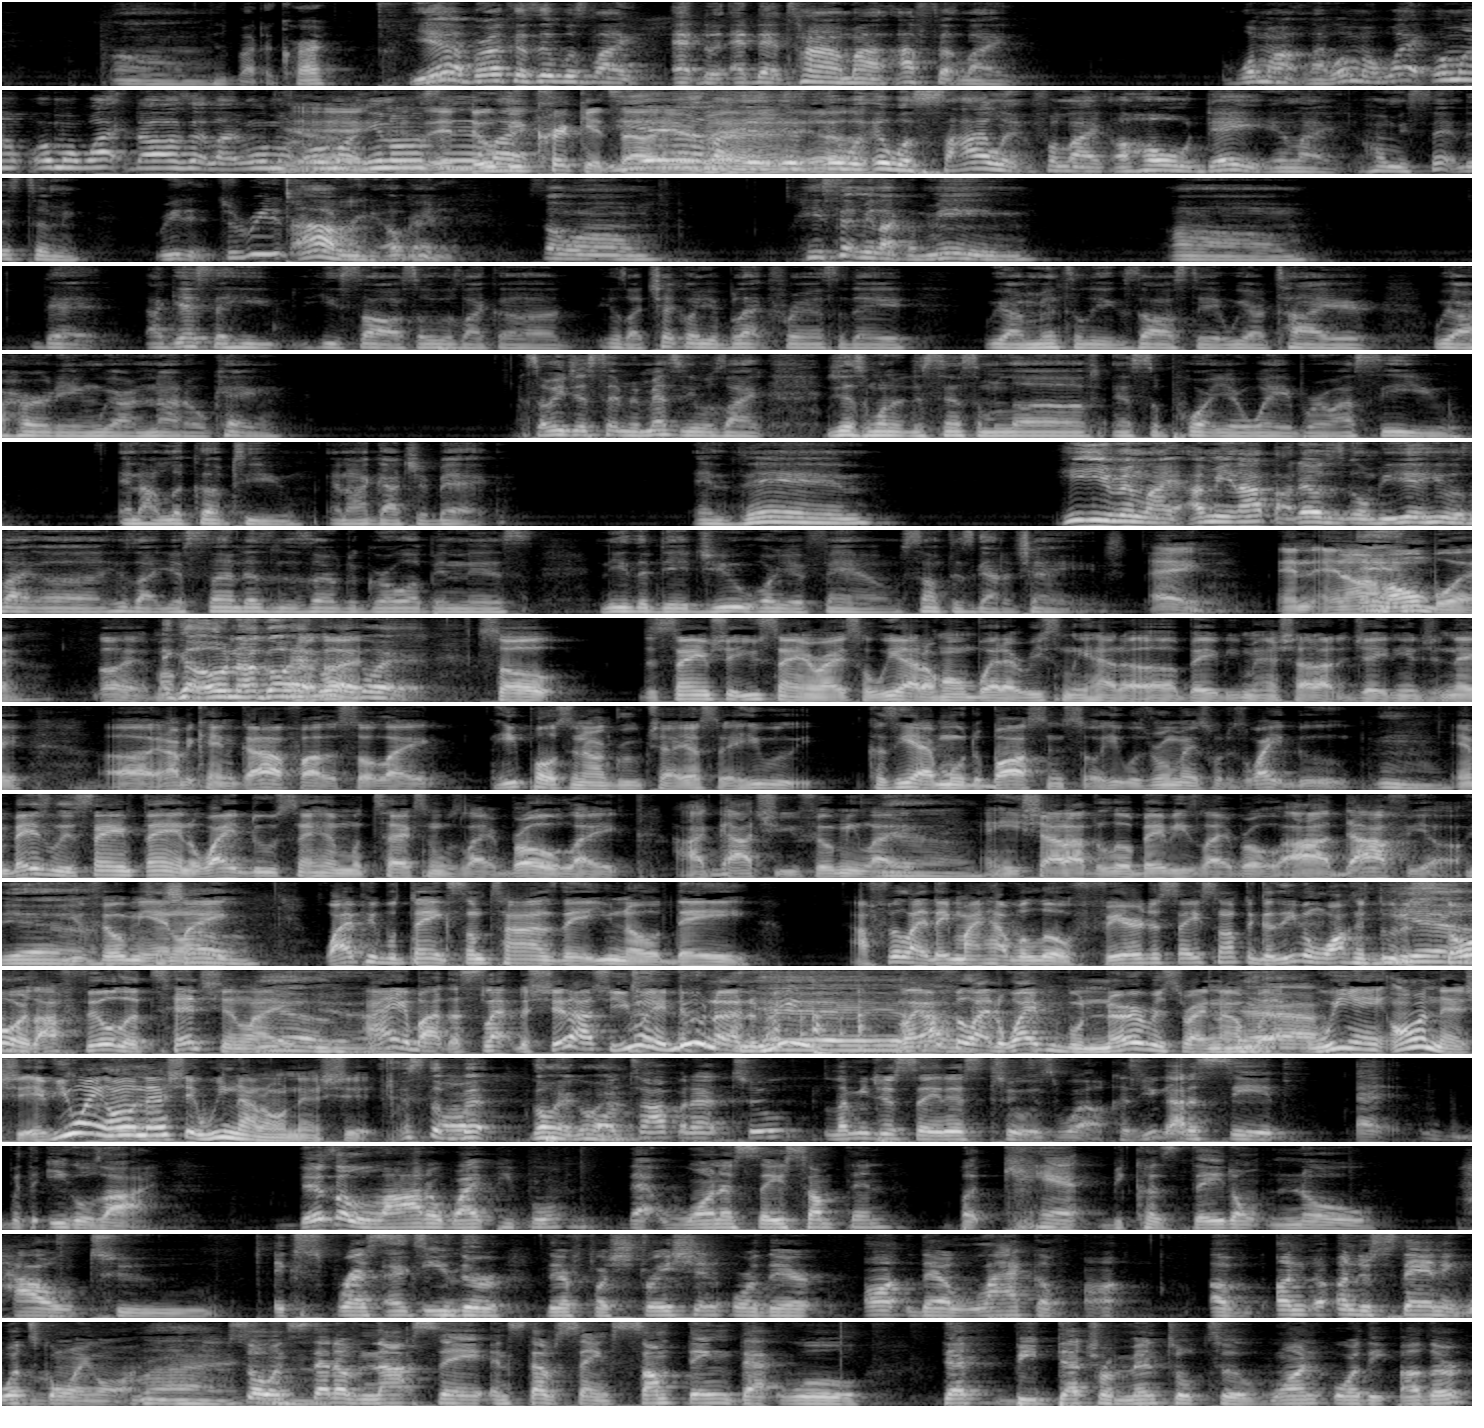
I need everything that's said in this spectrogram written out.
He's about to cry. Yeah, bro, because it was like at the, at that time I, I felt like what my like what my white what my what my white dogs at like what my, what my you know what I'm 'cause it saying? do be like, crickets out here, like, man. It, it, Yeah. it, was, it was silent for like a whole day, and like homie sent this to me. Read it. Just read it. I'll read it. Okay. So um, he sent me like a meme, um, that I guess that he he saw. So he was like, uh, he was like, check on your black friends today. We are mentally exhausted. We are tired. We are hurting. We are not okay. So he just sent me a message. He was like, just wanted to send some love and support your way, bro. I see you, and I look up to you, and I got your back. And then he even like, I mean, I thought that was just gonna be it. He was like, uh, he was like, your son doesn't deserve to grow up in this. Neither did you or your fam. Something's got to change. Hey, and and our And- homeboy. Go ahead. Go, oh no, go ahead, go ahead, go ahead. So the same shit you saying, right? So we had a homeboy that recently had a uh, baby, man. Shout out to JD and Janae. Uh, and I became the godfather. So like he posted in our group chat yesterday. He was because he had moved to Boston, so he was roommates with his white dude. Mm. And basically the same thing. The white dude sent him a text and was like, "Bro, like I got you. You feel me? Like." Yeah. And he shout out the little baby. He's like, "Bro, I'll die for y'all." Yeah, You feel me? for And like sure. white people think sometimes they, you know, they. I feel like they might have a little fear to say something because even walking through the Yeah. stores, I feel the tension. Like Yeah. Yeah. I ain't about to slap the shit out you. You ain't do nothing to me. Yeah, yeah, yeah, like I feel like the white people nervous right now, Yeah. but we ain't on that shit. If you ain't on that shit, we not on that shit. It's the best. Go ahead, go ahead. On top of that, too, let me just say this too as well, because you got to see it at, with the eagle's eye. There's a lot of white people that want to say something but can't because they don't know how to express Express. either their frustration or their uh, their lack of uh, of un- understanding what's going on. Right. So instead of not saying instead of saying something that will de- be detrimental to one or the other,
